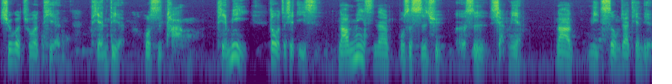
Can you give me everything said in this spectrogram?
Sugar 除了甜、甜点或是糖、甜蜜都有这些意思。然后 miss 呢，不是失去，而是想念。那你吃我们家甜点，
